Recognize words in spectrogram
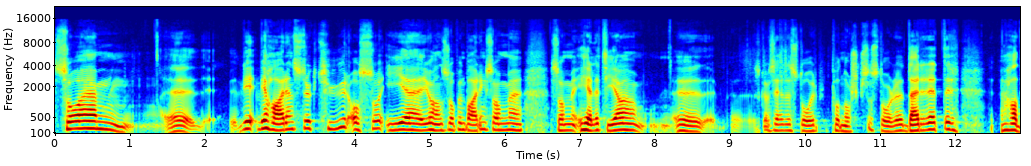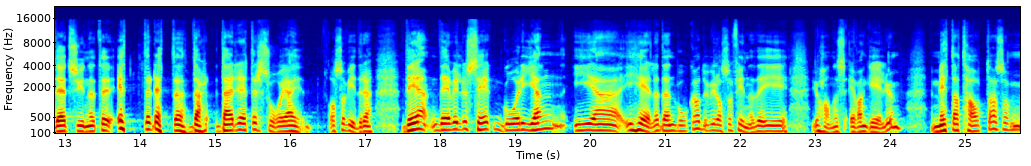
Så eh, vi, vi, har en struktur også i uh, Johannes' åpenbaring som, uh, som, hele tida uh, Skal vi se, det står På norsk så står det 'Deretter hadde jeg et syn etter etter dette. Der, deretter så jeg' osv. Det, det vil du se går igjen i, i, hele den boka. Du vil også finne det i Johannes' evangelium. Metatauta, som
